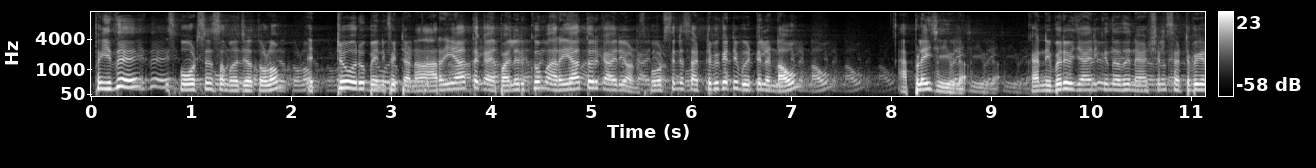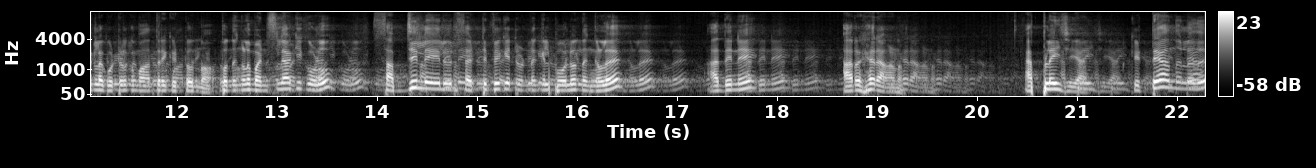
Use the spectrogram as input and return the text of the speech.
അപ്പൊ ഇത് സ്പോർട്സിനെ സംബന്ധിച്ചിടത്തോളം ഏറ്റവും ഒരു ബെനിഫിറ്റ് ആണ്. അറിയാത്ത പലർക്കും അറിയാത്ത ഒരു കാര്യമാണ്. സ്പോർട്സിന്റെ സർട്ടിഫിക്കറ്റ് വീട്ടിലുണ്ടാവും. അപ്ലൈ ചെയ്യൂല. കാരണം ഇവർ വിചാരിക്കുന്നത് നാഷണൽ സർട്ടിഫിക്കറ്റുള്ള കുട്ടികൾക്ക് മാത്രമേ കിട്ടുന്നോ? അപ്പൊ നിങ്ങൾ മനസ്സിലാക്കിക്കോളൂ സബ് ജില്ലയിൽ ഒരു സർട്ടിഫിക്കറ്റ് ഉണ്ടെങ്കിൽ പോലും നിങ്ങൾ അതിന് അർഹരാണ്. അപ്ലൈ ചെയ്യാൻ. കിട്ടുക എന്നുള്ളത്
